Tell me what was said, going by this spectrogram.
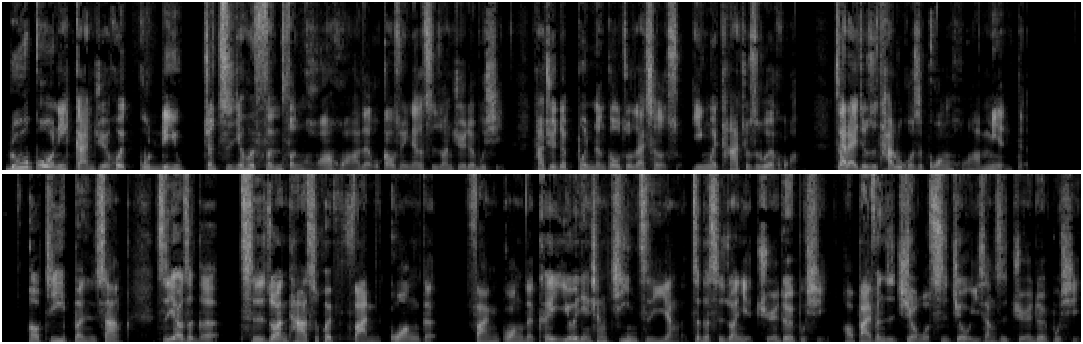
如果你感觉会滚溜，就直接会粉粉滑滑的，我告诉你，那个瓷砖绝对不行。它绝对不能够坐在厕所，因为它就是会滑。再来就是它如果是光滑面的，哦，基本上只要这个瓷砖它是会反光的，反光的可以有一点像镜子一样的，这个瓷砖也绝对不行。好，百分之九十九以上是绝对不行。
